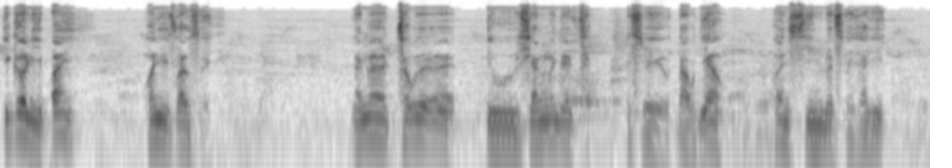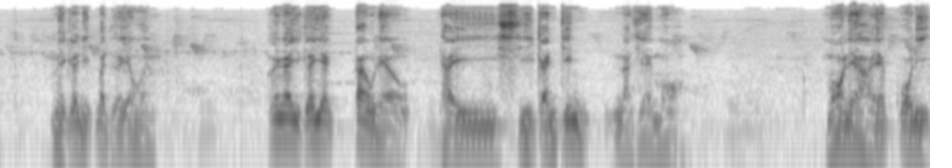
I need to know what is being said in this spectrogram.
一个礼拜换一次水，那个抽的有香味的水倒掉，换新的水下去，每个礼拜都要换。换个一个月到了才洗干净，拿起来磨，磨了还要过滤。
